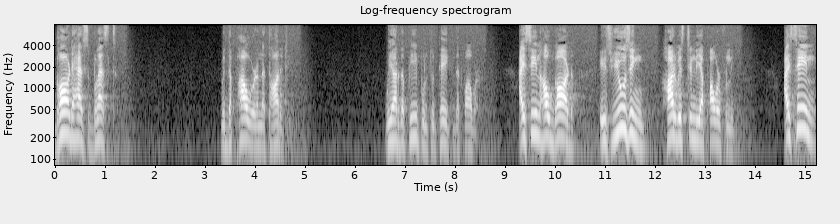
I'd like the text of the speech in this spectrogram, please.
God has blessed with the power and authority. We are the people to take that power. I seen how God is using Harvest India powerfully. I seen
